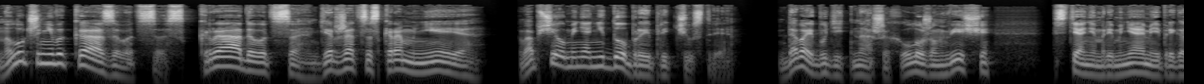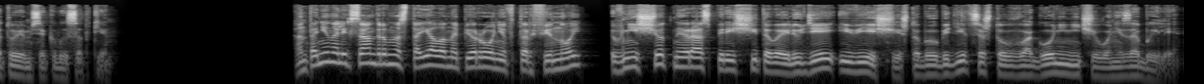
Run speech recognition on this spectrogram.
Но лучше не выказываться, скрадываться, держаться скромнее. Вообще у меня недобрые предчувствия. Давай будить наших, уложим вещи, стянем ремнями и приготовимся к высадке. Антонина Александровна стояла на перроне в торфяной, в несчетный раз пересчитывая людей и вещи, чтобы убедиться, что в вагоне ничего не забыли.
